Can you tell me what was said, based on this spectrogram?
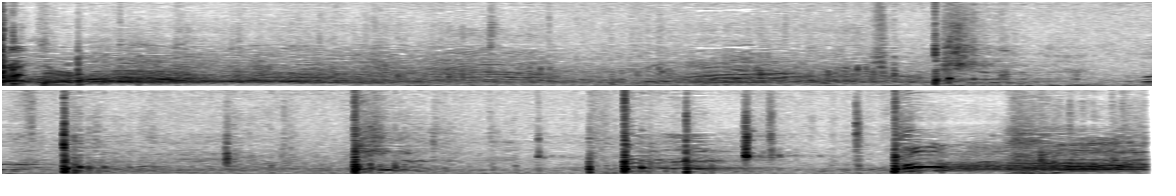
Got there. Oh,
